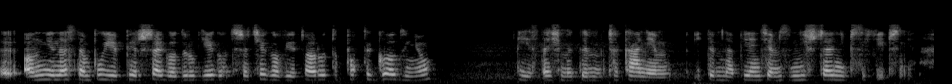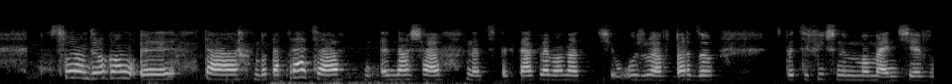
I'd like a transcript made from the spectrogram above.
e, on nie następuje pierwszego, drugiego, trzeciego wieczoru, to po tygodniu jesteśmy tym czekaniem i tym napięciem zniszczeni psychicznie. Swoją drogą, e, ta, bo ta praca nasza nad spektaklem, ona się ułożyła w bardzo specyficznym momencie w,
